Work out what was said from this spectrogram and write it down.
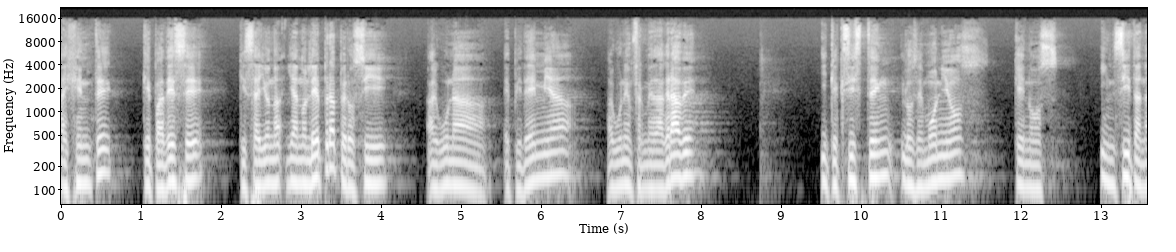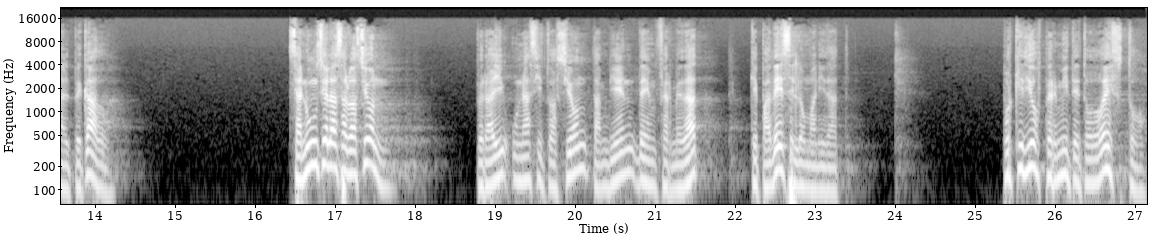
hay gente que padece quizá ya no lepra, pero sí alguna epidemia, alguna enfermedad grave, y que existen los demonios que nos incitan al pecado. Se anuncia la salvación, pero hay una situación también de enfermedad que padece la humanidad. ¿Por qué Dios permite todo esto?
